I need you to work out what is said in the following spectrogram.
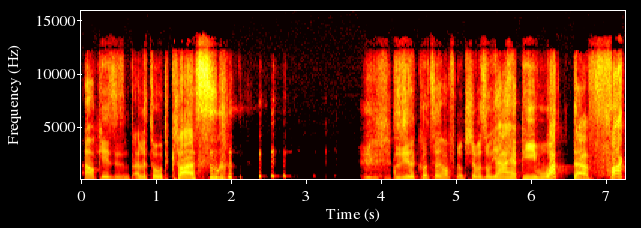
ah, okay, sie sind alle tot. Krass. so diese kurze Hoffnungsstimme, so, ja, happy, what the fuck?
